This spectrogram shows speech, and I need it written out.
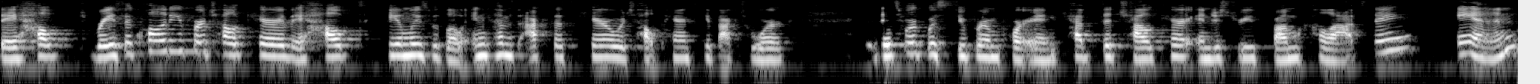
they helped raise equality for childcare. They helped families with low incomes access care, which helped parents get back to work. This work was super important, kept the childcare industry from collapsing. And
